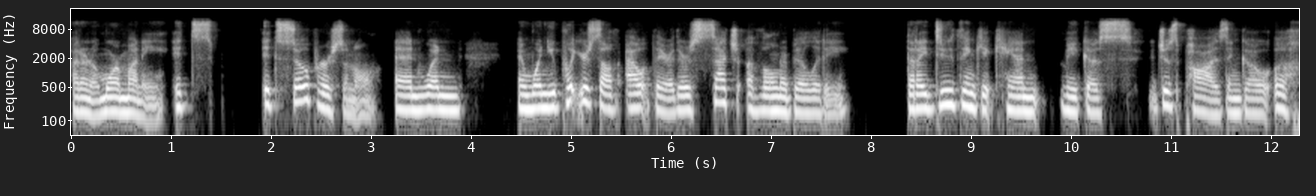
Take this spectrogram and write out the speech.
i don't know more money it's it's so personal and when and when you put yourself out there there's such a vulnerability that i do think it can make us just pause and go ugh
